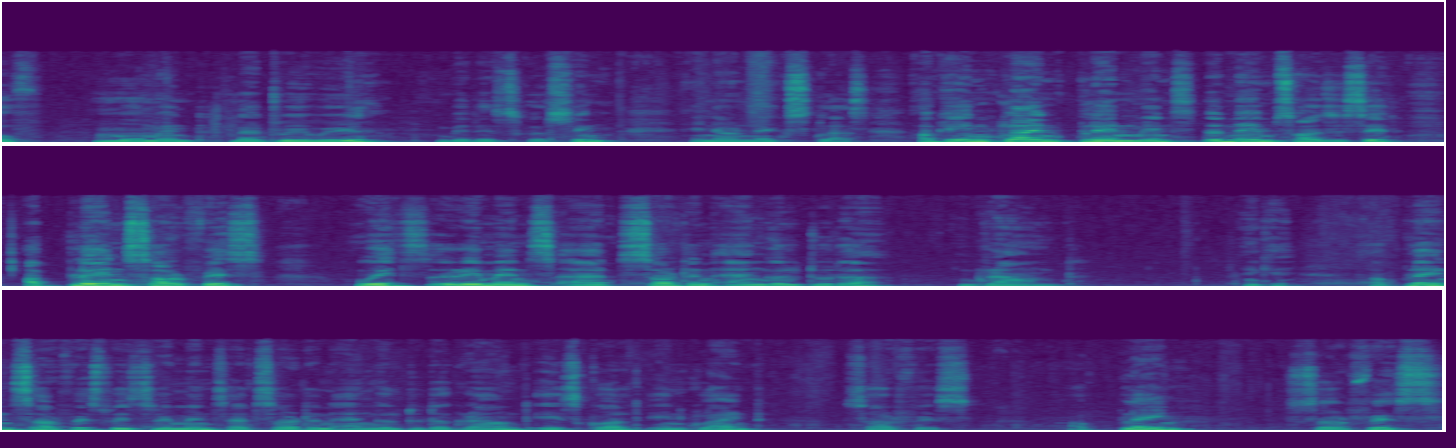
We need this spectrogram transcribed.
of moment that we will be discussing in our next class. Okay inclined plane means the name suggests it a plane surface which remains at certain angle to the ground. Okay a plane surface which remains at certain angle to the ground is called inclined surface. A plane surface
